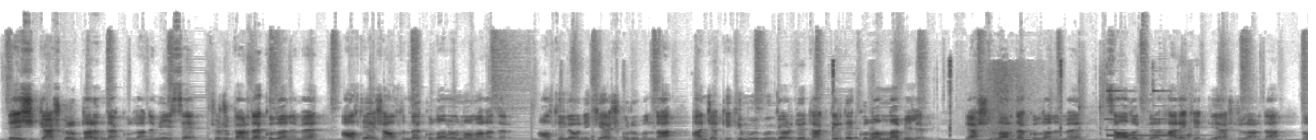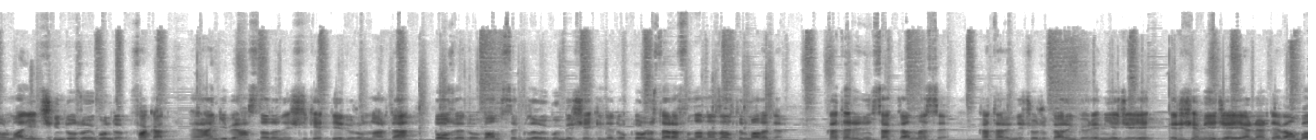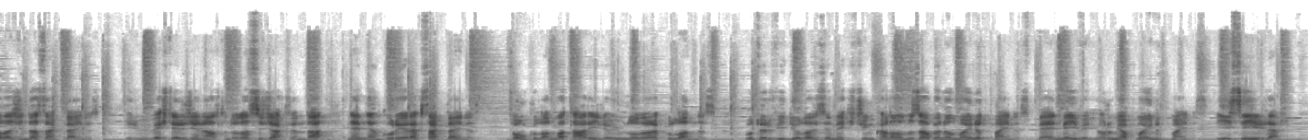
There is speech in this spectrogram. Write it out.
Değişik yaş gruplarında kullanımı ise çocuklarda kullanımı 6 yaş altında kullanılmamalıdır. 6 ile 12 yaş grubunda ancak hekim uygun gördüğü takdirde kullanılabilir. Yaşlılarda kullanımı sağlıklı, hareketli yaşlılarda normal yetişkin dozu uygundur. Fakat herhangi bir hastalığın eşlik ettiği durumlarda doz ve dozlam sıklığı uygun bir şekilde doktorunuz tarafından azaltılmalıdır. Katarinin saklanması Katarini çocukların göremeyeceği, erişemeyeceği yerlerde ve ambalajında saklayınız. 25 derecenin altında oda sıcaklığında nemden koruyarak saklayınız. Son kullanma tarihiyle uyumlu olarak kullanınız. Bu tür videolar izlemek için kanalımıza abone olmayı unutmayınız. Beğenmeyi ve yorum yapmayı unutmayınız. İyi seyirler.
